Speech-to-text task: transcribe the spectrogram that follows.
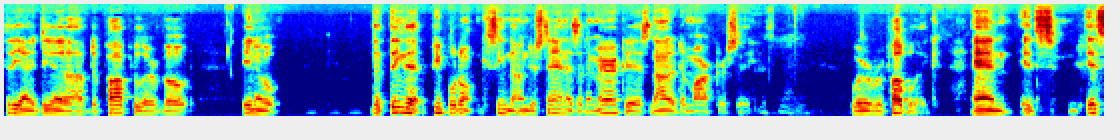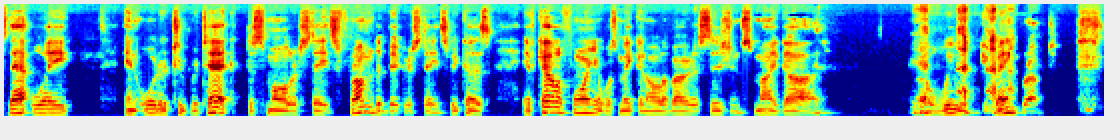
to the idea of the popular vote, you know, the thing that people don't seem to understand is that America is not a democracy. We're a republic. And it's it's that way in order to protect the smaller states from the bigger states. Because if California was making all of our decisions, my God, yeah. uh, we would be bankrupt.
